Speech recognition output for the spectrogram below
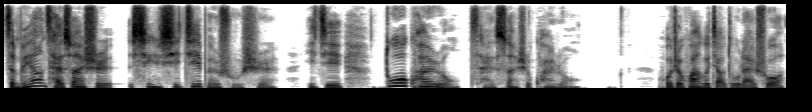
怎么样才算是信息基本属实？以及多宽容才算是宽容？或者换个角度来说，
